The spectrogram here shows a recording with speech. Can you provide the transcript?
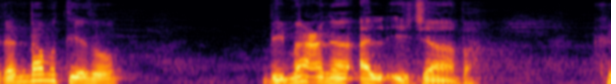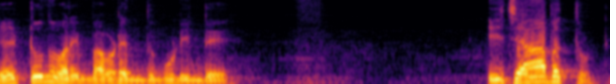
രണ്ടാമത്തേതോ ബിമാന അൽ ഇജാബ. കേട്ടു എന്ന് പറയുമ്പോൾ അവിടെ എന്തും കൂടി ഉണ്ട്? ഇജാബത്തുണ്ട്.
